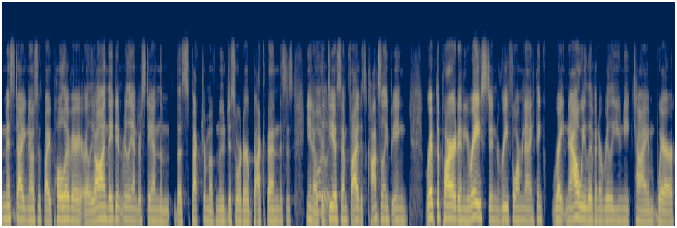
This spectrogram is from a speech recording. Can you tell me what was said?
misdiagnosed with bipolar very early on. They didn't really understand the the spectrum of mood disorder back then. This is, you know, the DSM five is constantly being ripped apart and erased and reformed. And I think right now we live in a really unique time where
